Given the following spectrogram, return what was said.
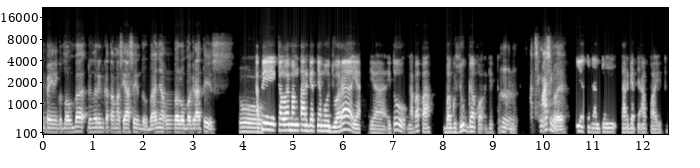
yang pengen ikut lomba, dengerin kata Mas Yasin tuh, banyak lomba-lomba gratis. Tuh. Tapi kalau emang targetnya mau juara ya ya itu nggak apa-apa, bagus juga kok gitu. Hmm, masing-masing lah ya. Iya tergantung targetnya apa itu.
